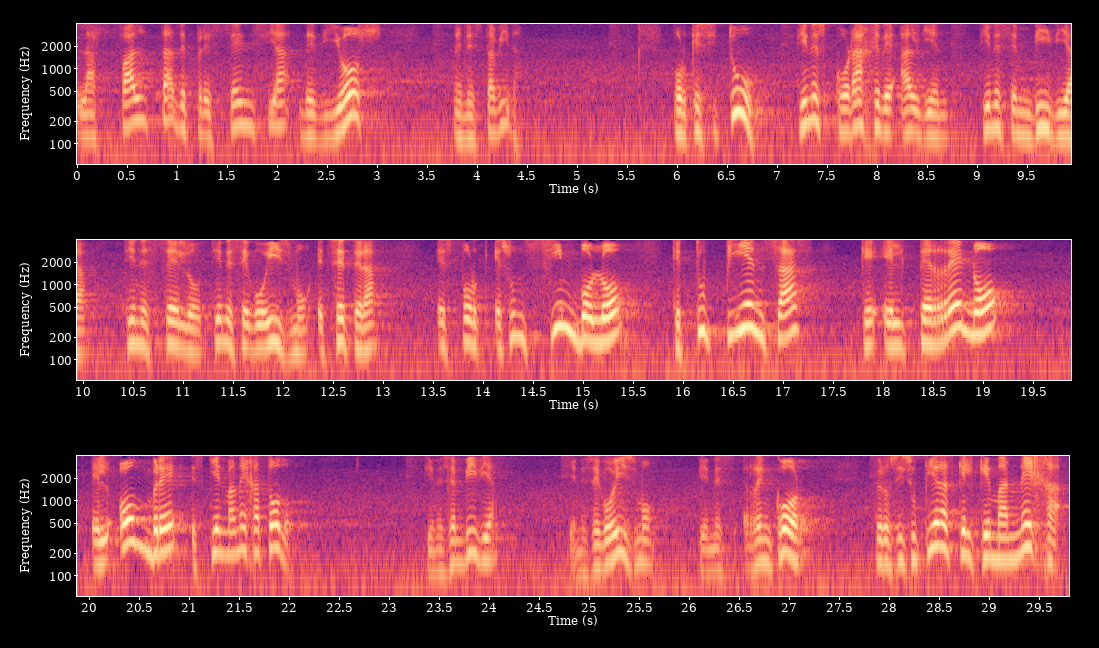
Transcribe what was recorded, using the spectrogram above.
la falta de presencia de Dios en esta vida. Porque si tú tienes coraje de alguien, tienes envidia, tienes celo, tienes egoísmo, etcétera, es, por, es un símbolo que tú piensas que el terreno, el hombre, es quien maneja todo. Tienes envidia, tienes egoísmo, tienes rencor, pero si supieras que el que maneja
